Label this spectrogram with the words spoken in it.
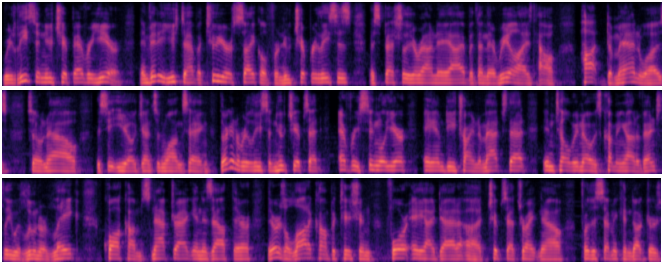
release a new chip every year. NVIDIA used to have a two year cycle for new chip releases, especially around AI, but then they realized how hot demand was. So now the CEO, Jensen Huang, saying they're going to release a new chipset every single year. AMD trying to match that. Intel, we know, is coming out eventually with Lunar Lake. Qualcomm Snapdragon is out there. There is a lot of competition for AI data uh, chipsets right now for the semiconductors,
